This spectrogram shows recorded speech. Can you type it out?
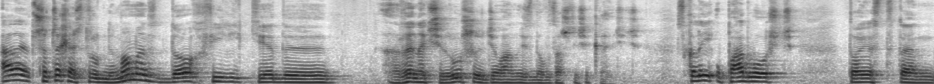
ale przeczekać trudny moment do chwili, kiedy rynek się ruszy, działalność znowu zacznie się kręcić. Z kolei upadłość to jest ten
